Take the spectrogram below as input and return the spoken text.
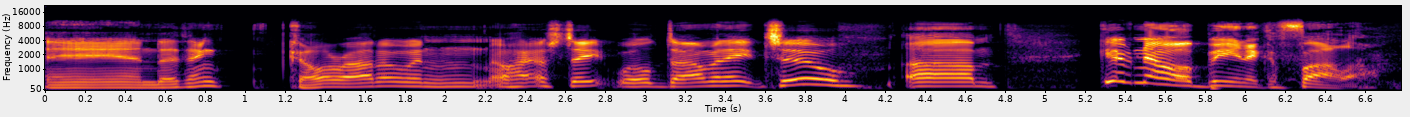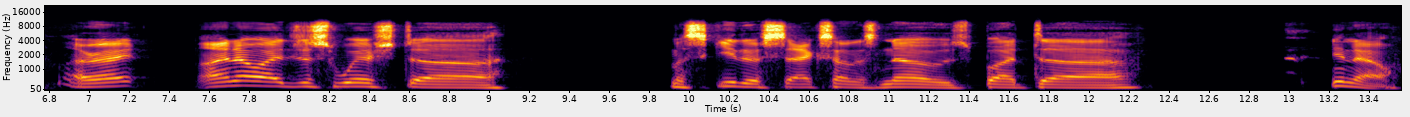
And I think Colorado and Ohio State will dominate too. Um, give Noah Beanick a follow. All right. I know I just wished uh, mosquito sex on his nose, but uh, you know,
